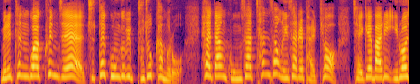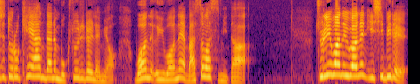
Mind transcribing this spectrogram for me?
맨해튼과 퀸즈의 주택 공급이 부족하므로 해당 공사 찬성 의사를 밝혀 재개발이 이루어지도록 해야 한다는 목소리를 내며 원 의원에 맞서왔습니다. 줄리 원 의원은 21일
